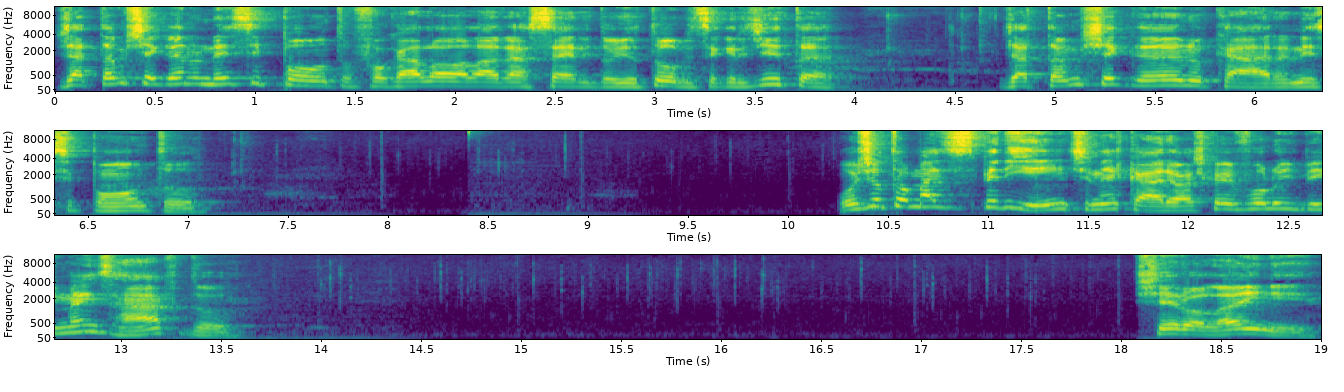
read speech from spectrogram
Já estamos chegando nesse ponto, Fogaló, lá na série do YouTube, você acredita? Já estamos chegando, cara, nesse ponto. Hoje eu tô mais experiente, né, cara? Eu acho que eu evolui bem mais rápido. Cheroline.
